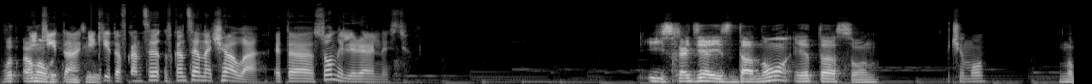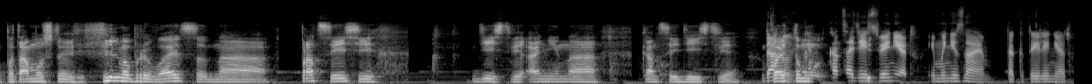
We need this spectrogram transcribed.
вот оно вот Никита, интересно. Никита, в конце, в конце начала, это сон или реальность? Исходя из дано, это сон. Почему? Ну, потому что фильм обрывается на процессе действия, а не на конце действия. Да, Поэтому- но кон- конца действия нет, и мы не знаем, так это или нет.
